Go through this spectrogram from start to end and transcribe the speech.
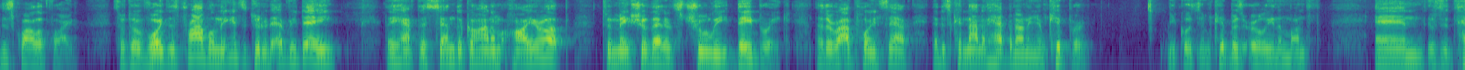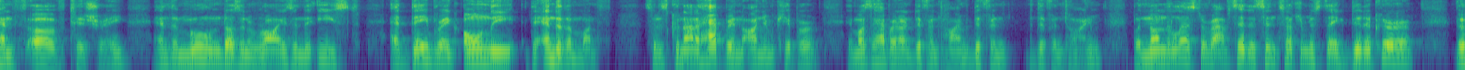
disqualified. So to avoid this problem, they instituted every day they have to send the Kohanim higher up to make sure that it's truly daybreak. Now, the Rav points out that this could not have happened on Yom Kippur because Yom Kippur is early in the month and it was the 10th of Tishrei, and the moon doesn't rise in the east at daybreak only at the end of the month. So this could not have happened on Yom Kippur. It must have happened on a different time, a different, different time. But nonetheless, the Rav said that since such a mistake did occur, the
